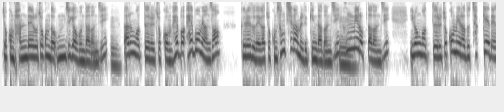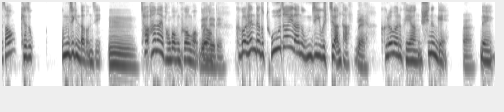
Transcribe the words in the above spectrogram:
조금 반대로 조금 더 움직여 본다든지 음. 다른 것들을 조금 해보, 해보면서 그래도 내가 조금 성취감을 느낀다든지 음. 흥미롭다든지 이런 것들을 조금이라도 찾게 돼서 계속 움직인다든지 음. 첫 하나의 방법은 그건 것 같고요. 네네네. 그걸 했는데도 도저히 나는 움직이고 싶지가 않다. 네. 그러면은 그냥 쉬는 게 아, 네,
